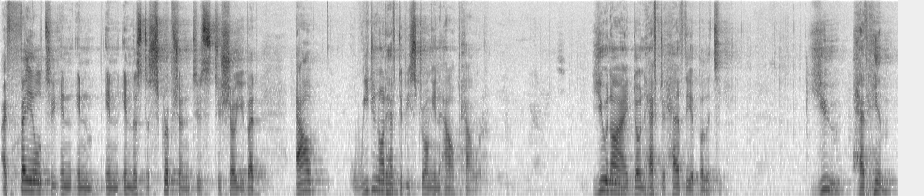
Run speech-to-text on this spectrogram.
I fail to, in, in, in, in this description, to, to show you, but our, we do not have to be strong in our power. You and I don't have to have the ability. You have Him.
